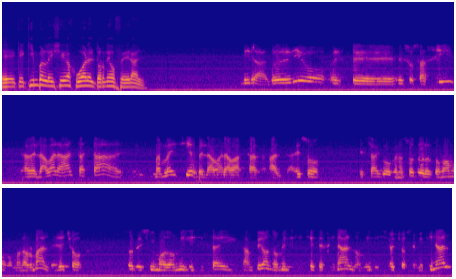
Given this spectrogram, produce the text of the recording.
eh, que Kimberley llegue a jugar el torneo federal. Mira, lo de Diego, este, eso es así. A ver, la vara alta está, Kimberley siempre la vara va a estar alta. Eso es algo que nosotros lo tomamos como normal. De hecho, nosotros hicimos 2016 campeón, 2017 final, 2018 semifinal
